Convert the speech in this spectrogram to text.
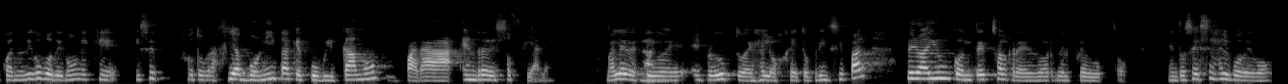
Cuando digo bodegón es que esa fotografía bonita que publicamos para, en redes sociales. ¿Vale? decir, el producto es el objeto principal, pero hay un contexto alrededor del producto. Entonces ese es el bodegón.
